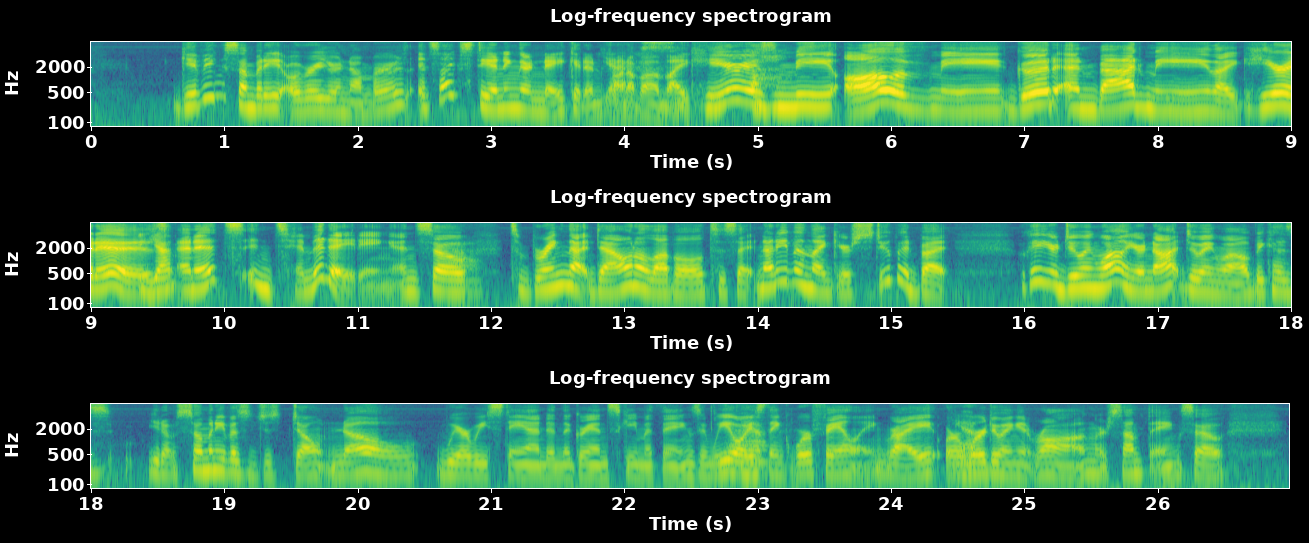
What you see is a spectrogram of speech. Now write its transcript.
giving somebody over your numbers, it's like standing there naked in front of them. Like, here is me, all of me, good and bad me. Like, here it is, Yep. and it's intimidating. And so Yeah. to bring that down a level to say, not even like you're stupid, but okay, you're doing well, you're not doing well because you know so many of us just don't know where we stand in the grand scheme of things and we always think we're failing right or Yep. we're doing it wrong or something so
